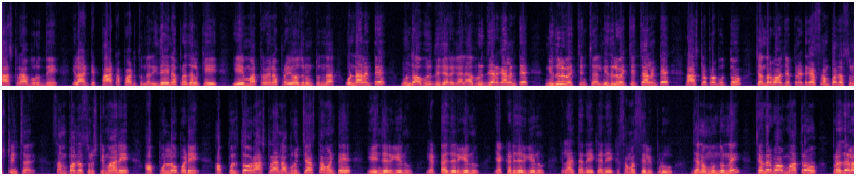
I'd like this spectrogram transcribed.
రాష్ట్రాభివృద్ధి ఇలాంటి పాట పాడుతున్నారు. ఇదైనా ప్రజలకి ఏం మాత్రమైనా ప్రయోజనం ఉంటుందా? ఉండాలంటే ముందు అభివృద్ధి జరగాలి. అభివృద్ధి జరగాలంటే నిధులు వెచ్చించాలి. నిధులు వెచ్చించాలంటే రాష్ట్ర ప్రభుత్వం చంద్రబాబు చెప్పినట్టుగా సంపద సృష్టించాలి. సంపద సృష్టి మాని అప్పుల్లో పడి అప్పులతో రాష్ట్రాన్ని అభివృద్ధి చేస్తామంటే ఏం జరిగాను? ఎట్టా జరిగాను ఎక్కడ జరిగాను? ఇలాంటి అనేక అనేక సమస్యలు ఇప్పుడు జనం ముందున్నాయి. చంద్రబాబు మాత్రం ప్రజల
